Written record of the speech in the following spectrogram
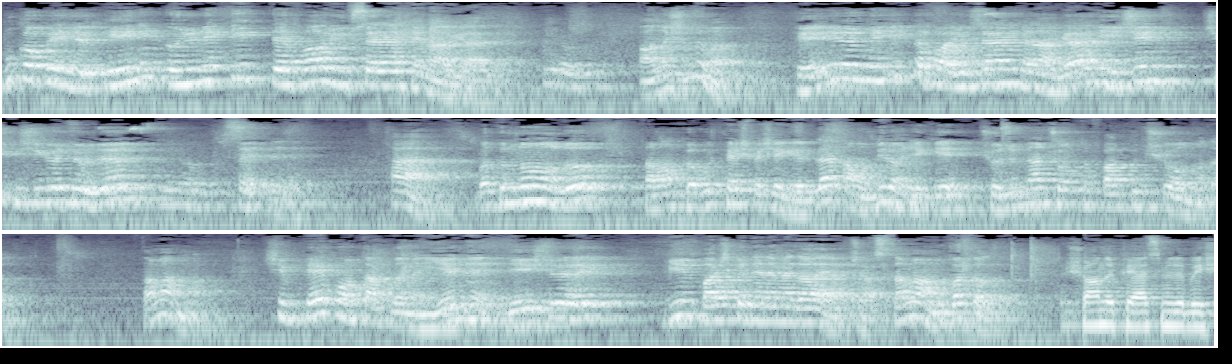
Bu kapayınca P'nin önüne ilk defa yükselen kenar geldi. Anlaşıldı mı? P'nin önüne ilk defa yükselen kenar geldiği için çıkışı götürdü, setledi. Ha, bakın ne oldu? Tamam kabul peş peşe girdiler ama bir önceki çözümden çok da farklı bir şey olmadı. Tamam mı? Şimdi P kontaklarının yerini değiştirerek bir başka deneme daha yapacağız. Tamam mı? Bakalım. Şu anda PLC'mize 5.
